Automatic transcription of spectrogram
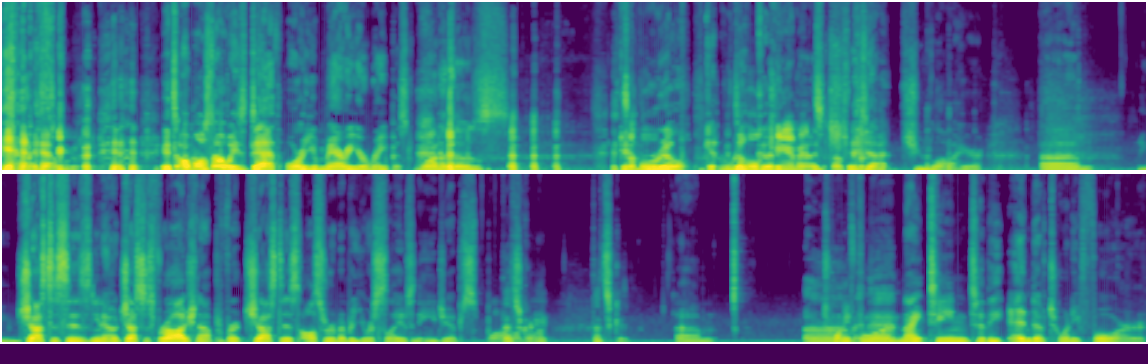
yeah, yeah. it's almost always death or you marry your rapist. One of those. It's Getting a whole- real, getting real good gamut at uh, uh, Jew law here. Um, justices, you know, justice for all. You should not pervert justice. Also, remember you were slaves in Egypt. Blah, That's blah, blah. great. That's good. Um, Um, 24, then 19 to the end of 24.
